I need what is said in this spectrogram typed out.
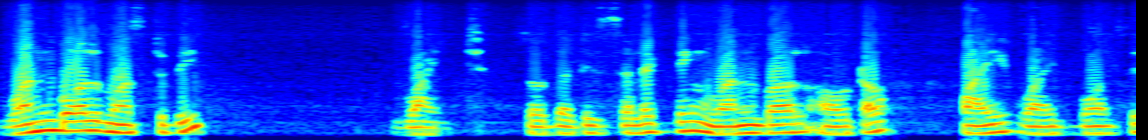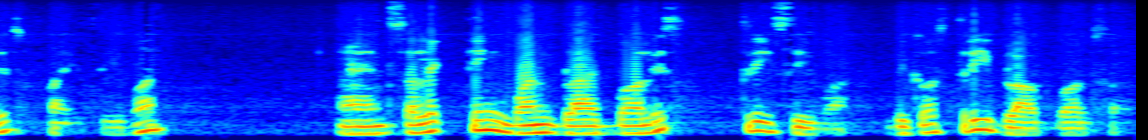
one ball must be white. So that is selecting one ball out of 5 white balls is 5c1 and selecting one black ball is 3c1 because 3 black balls are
